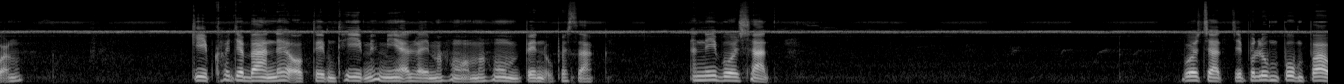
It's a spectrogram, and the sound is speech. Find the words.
วง กีบเขาจะบานได้ออกเต็มที่ไม่มีอะไรมาห่อมาหุ้มเป็นอุปสรรค อันนี้บัวฉัดบัวฉัดจะปลุ่มปุ่มเป้า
